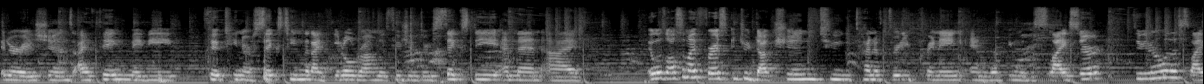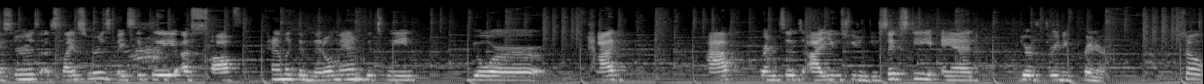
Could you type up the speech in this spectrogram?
iterations. I think maybe 15 or 16 that I fiddled around with Fusion 360, and then I. It was also my first introduction to kind of 3D printing and working with a slicer. So you don't know what a slicer is? A slicer is basically a soft, kind of like the middleman between your CAD app. For instance, I use Fusion 360 and your 3D printer. So,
